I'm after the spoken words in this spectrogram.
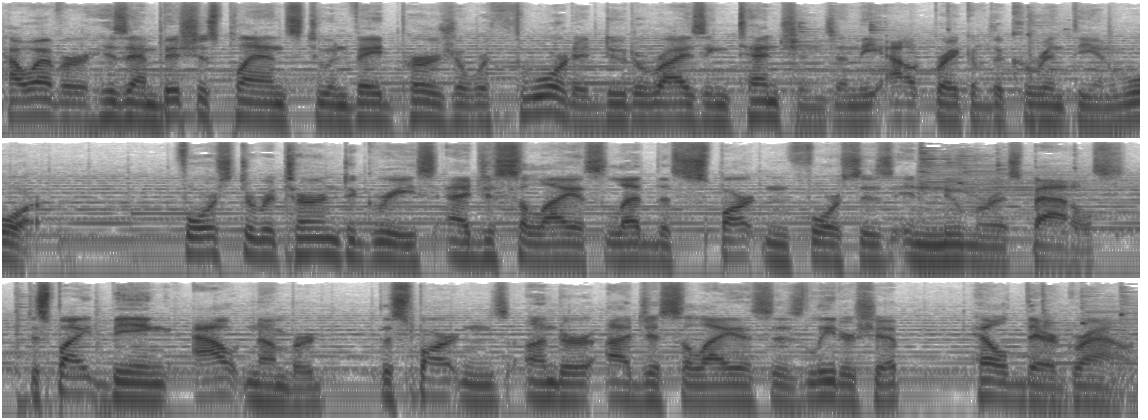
However, his ambitious plans to invade Persia were thwarted due to rising tensions and the outbreak of the Corinthian War. Forced to return to Greece, Agesilaus led the Spartan forces in numerous battles. Despite being outnumbered, the Spartans, under Agesilaus's leadership, held their ground.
